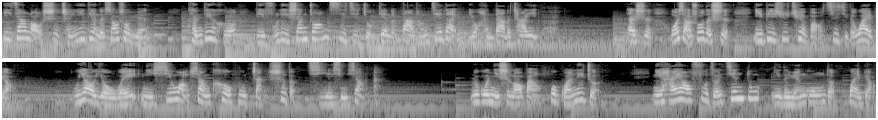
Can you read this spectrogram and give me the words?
一家老式成衣店的销售员，肯定和比弗利山庄四季酒店的大堂接待有很大的差异。但是我想说的是，你必须确保自己的外表不要有违你希望向客户展示的企业形象。如果你是老板或管理者，你还要负责监督你的员工的外表。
